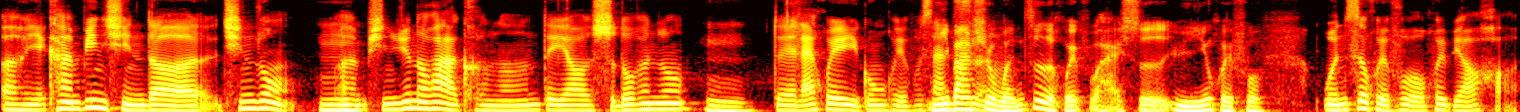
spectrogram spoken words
嗯、也看病情的轻重。嗯、嗯平均的话可能得要十多分钟。嗯，对，来回一共回复三次。一般是文字回复还是语音回复？文字回复会比较好，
